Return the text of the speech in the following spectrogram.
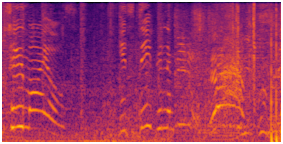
two miles. It's deep in the... Ah!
